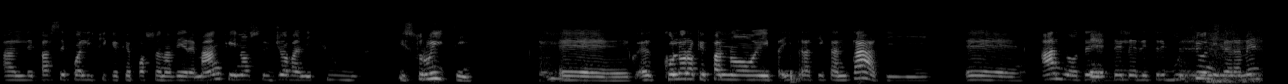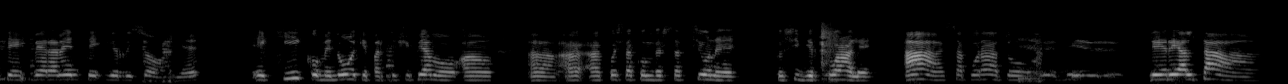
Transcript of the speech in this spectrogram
alle basse qualifiche che possono avere, ma anche i nostri giovani più istruiti, eh, eh, coloro che fanno i, i praticantati, eh, hanno de, delle retribuzioni veramente, veramente irrisorie. E chi come noi che partecipiamo a, a, a questa conversazione così virtuale ha assaporato le, le realtà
